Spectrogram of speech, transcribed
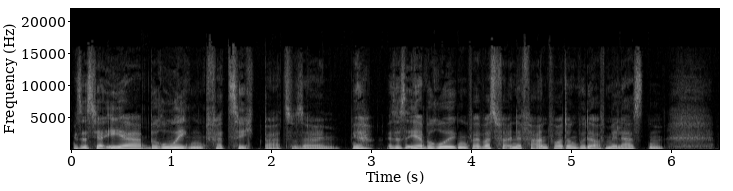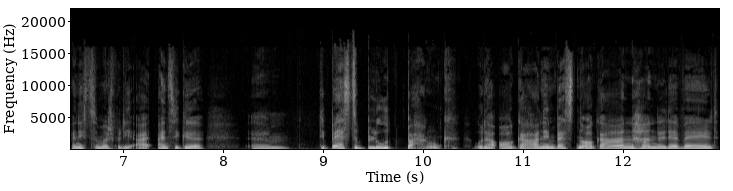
Es ist ja eher beruhigend, verzichtbar zu sein. Ja, es ist eher beruhigend, weil was für eine Verantwortung würde auf mir lasten, wenn ich zum Beispiel die einzige ähm, die beste Blutbank oder Organ, den besten Organhandel der Welt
